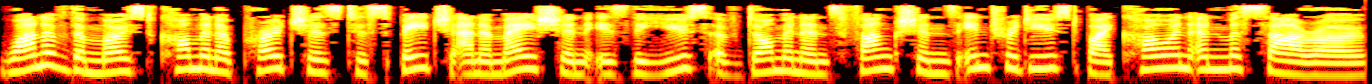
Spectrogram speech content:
One of the most common approaches to speech animation is the use of dominance functions introduced by Cohen and Massaro.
